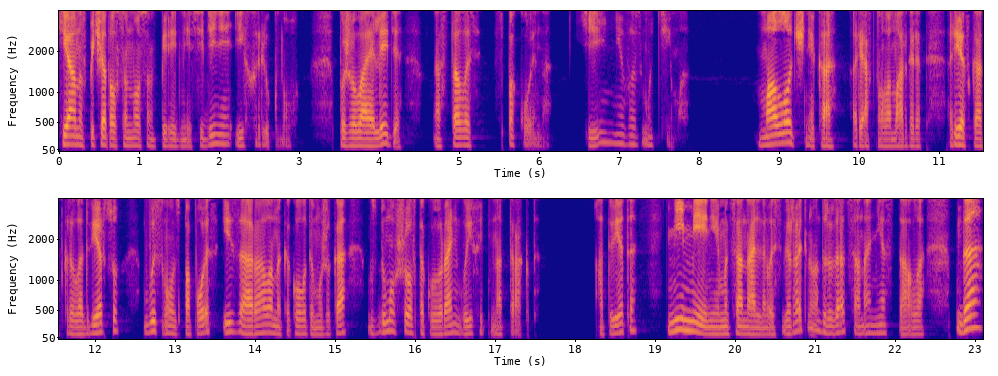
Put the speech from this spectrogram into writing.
Киану впечатался носом в переднее сиденье и хрюкнул. Пожилая леди осталась спокойна и невозмутима. «Молочника!» — рявкнула Маргарет, резко открыла дверцу, высунулась по пояс и заорала на какого-то мужика, вздумавшего в такую рань выехать на тракт. Ответа, не менее эмоционального и содержательного, дожидаться она не стала. Да,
